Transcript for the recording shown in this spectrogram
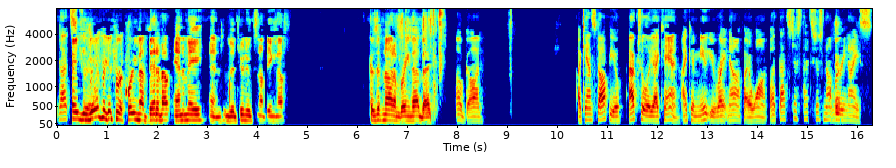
That's Hey, true. did we ever get to recording that bit about anime and the two nukes not being enough? Because if not, I'm bringing that back. Oh God. I can't stop you. Actually, I can. I can mute you right now if I want, but that's just that's just not very nice.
